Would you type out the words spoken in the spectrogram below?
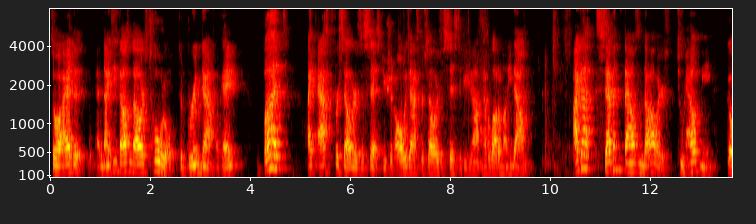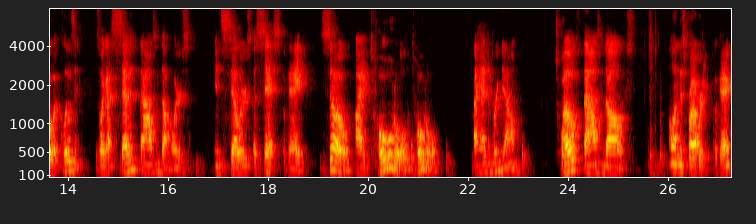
So I had to $19,000 total to bring down, okay? But I asked for seller's assist. You should always ask for seller's assist if you do not have a lot of money down. I got $7,000 to help me go at closing. So I got $7,000 in seller's assist, okay? So I total, total, I had to bring down $12,000 on this property, okay?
